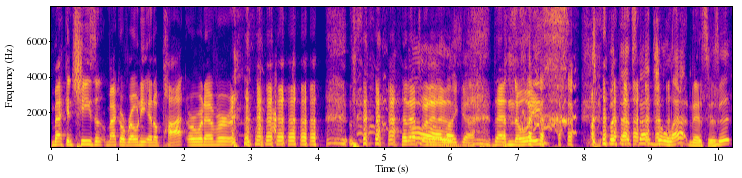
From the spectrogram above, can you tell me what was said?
mac and cheese and macaroni in a pot or whatever. That's what it Oh is. my God. That noise. But that's not gelatinous, is it?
